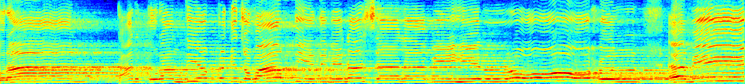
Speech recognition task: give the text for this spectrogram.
কোরআন, তার কোরআন দিয়ে আপনাকে জবাব দিয়ে দিবে না জালাবিহির রূহুল আমিন।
